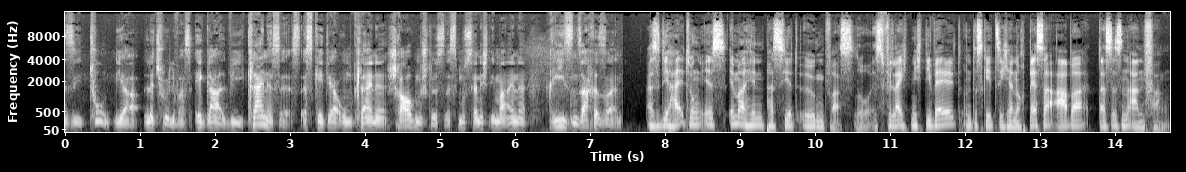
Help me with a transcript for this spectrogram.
sie tun ja literally was, egal wie klein es ist. Es geht ja um kleine Schraubenschlüssel. Es muss ja nicht immer eine Riesensache sein. Also die Haltung ist, immerhin passiert irgendwas. So ist vielleicht nicht die Welt und es geht sicher noch besser, aber das ist ein Anfang.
